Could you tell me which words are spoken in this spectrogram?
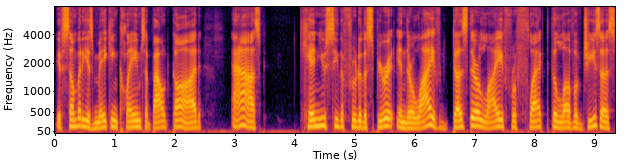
if somebody is making claims about God, ask, can you see the fruit of the Spirit in their life? Does their life reflect the love of Jesus?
